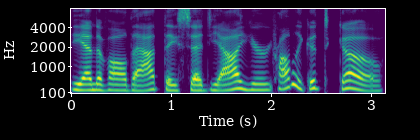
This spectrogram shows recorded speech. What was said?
the end of all that, they said, Yeah, you're probably good to go.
